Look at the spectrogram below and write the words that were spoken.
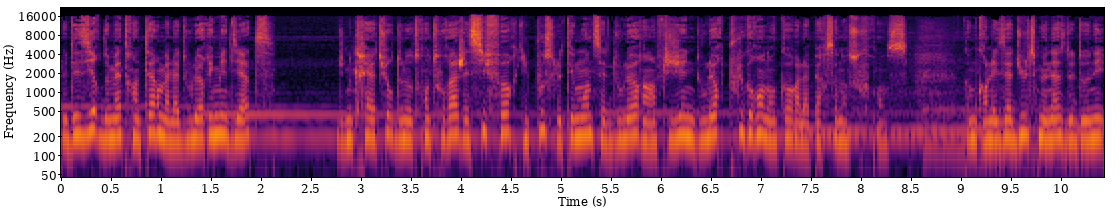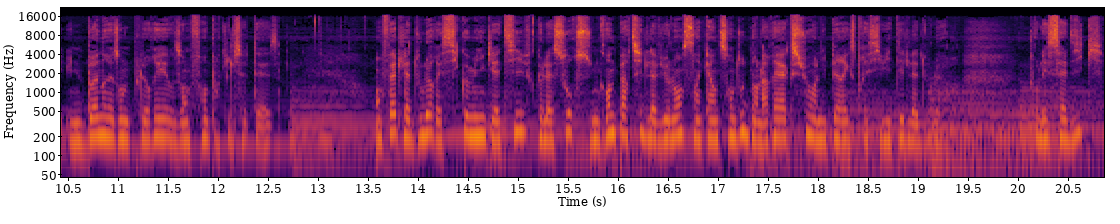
Le désir de mettre un terme à la douleur immédiate d'une créature de notre entourage est si fort qu'il pousse le témoin de cette douleur à infliger une douleur plus grande encore à la personne en souffrance, comme quand les adultes menacent de donner une bonne raison de pleurer aux enfants pour qu'ils se taisent. En fait, la douleur est si communicative que la source d'une grande partie de la violence s'incarne sans doute dans la réaction à l'hyperexpressivité de la douleur. Pour les sadiques,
